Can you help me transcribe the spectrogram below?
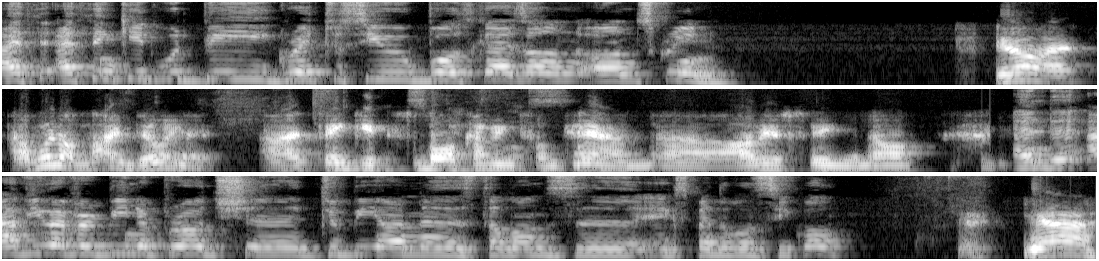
I th- I think it would be great to see you both guys on on screen. You know, I, I wouldn't mind doing it. I think it's more coming from him. Uh, obviously, you know, And uh, have you ever been approached uh, to be on uh, Stallone's uh, Expendable sequel? Yeah,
